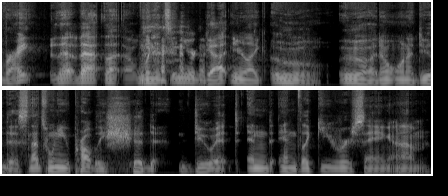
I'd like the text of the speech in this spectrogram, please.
Right? That, that that when it's in your gut and you're like ooh ooh i don't want to do this that's when you probably should do it. And and like you were saying um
